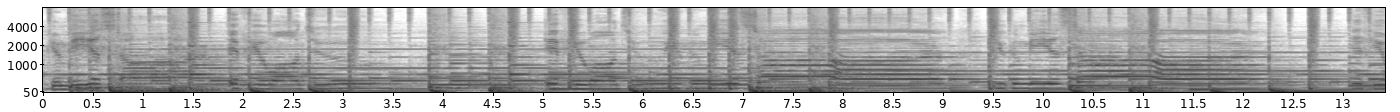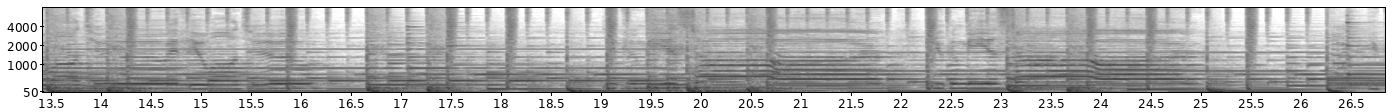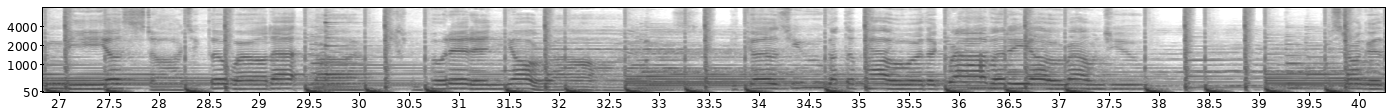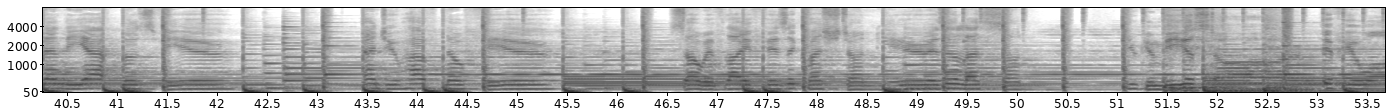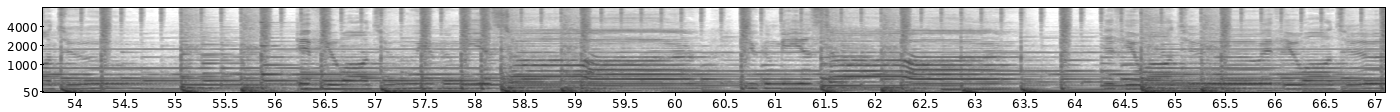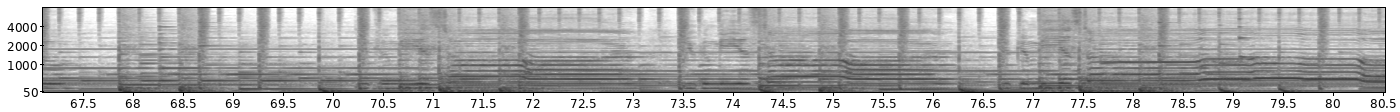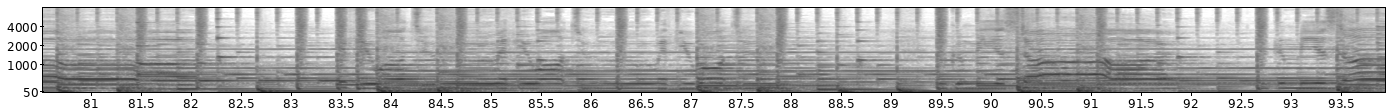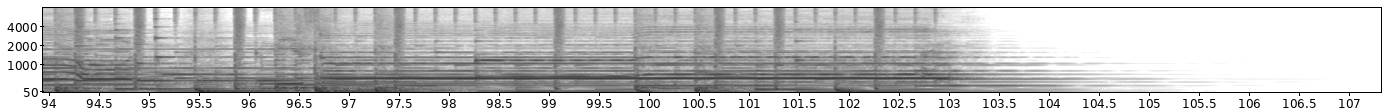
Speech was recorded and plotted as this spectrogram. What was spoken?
can be a star if you want to. World at large and put it in your arms. Because you got the power, the gravity around you is stronger than the atmosphere. And you have no fear. So if life is a question, here is a lesson. You can be a star if you want to. Give me a star.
